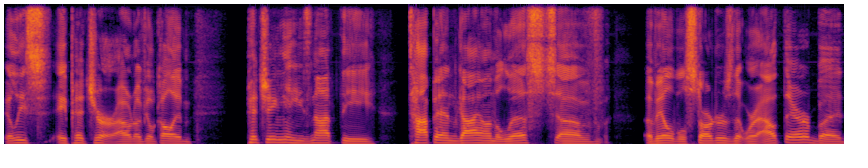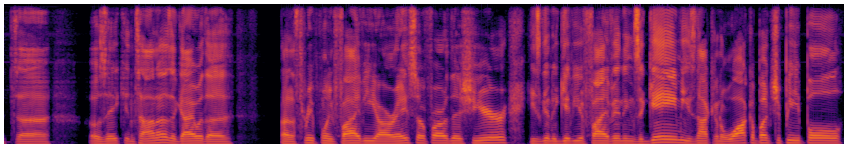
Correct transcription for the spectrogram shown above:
At least a pitcher. I don't know if you'll call him pitching. He's not the top end guy on the list of available starters that were out there, but uh, Jose Quintana is a guy with a about a 3.5 ERA so far this year. He's going to give you five innings a game. He's not going to walk a bunch of people.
